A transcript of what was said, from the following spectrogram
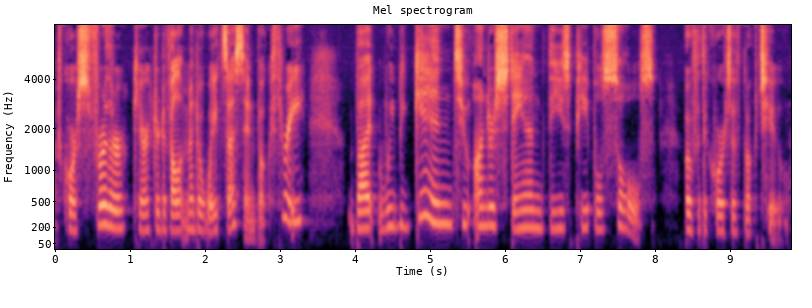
Of course, further character development awaits us in Book 3, but we begin to understand these people's souls over the course of Book 2.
